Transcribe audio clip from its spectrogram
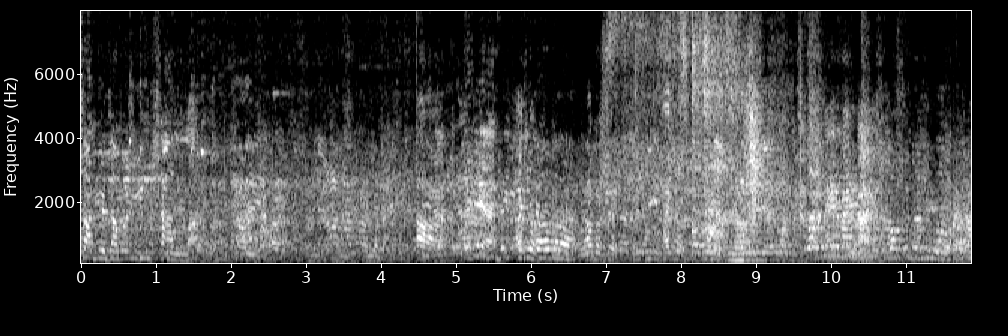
চালিয়ে যাব ইনশাআল্লাহ। Nada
